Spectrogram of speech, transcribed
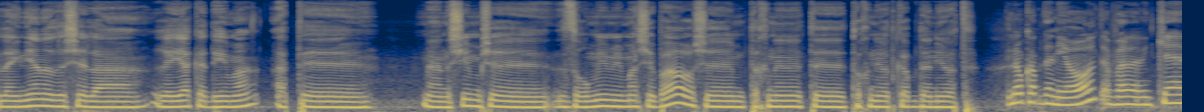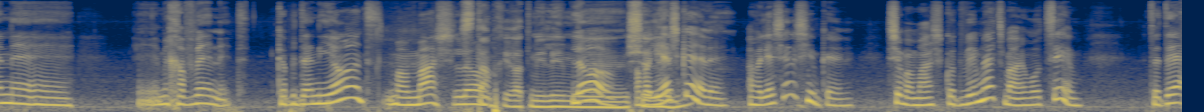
לעניין הזה של הראייה קדימה. את uh, מהאנשים שזורמים ממה שבא, או שמתכננת uh, תוכניות קפדניות? לא קפדניות, אבל אני כן מכוונת. קפדניות? ממש לא. סתם בחירת מילים לא, שלי. אבל יש כאלה. אבל יש אנשים כאלה, שממש כותבים לעצמם, הם רוצים. אתה יודע.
